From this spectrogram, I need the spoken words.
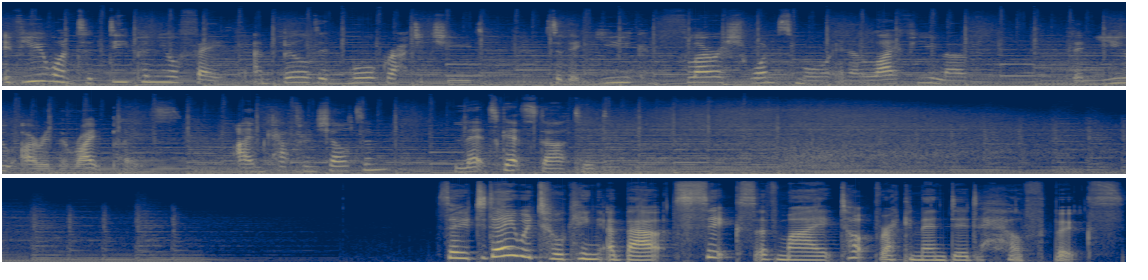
if you want to deepen your faith and build in more gratitude so that you can flourish once more in a life you love, then you are in the right place. I'm Catherine Shelton. Let's get started. So, today we're talking about six of my top recommended health books.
